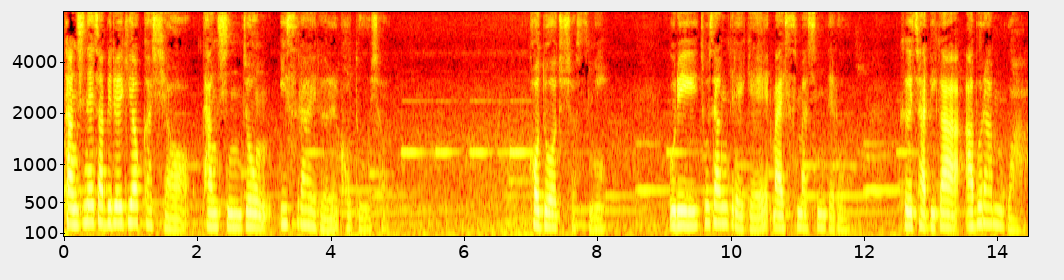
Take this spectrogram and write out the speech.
당신의 자비를 기억하시어 당신 종 이스라엘을 거두으셨, 거두어 주셨으니 우리 조상들에게 말씀하신 대로 그 자비가 아브라함과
